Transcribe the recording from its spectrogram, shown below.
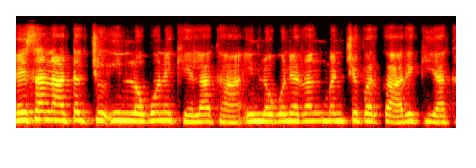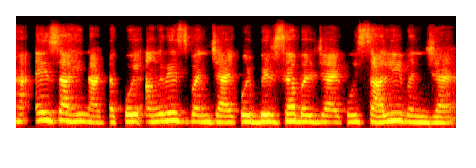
ऐसा नाटक जो इन लोगों ने खेला था, इन लोगों ने रंगमंच पर कार्य किया था, ऐसा ही नाटक, कोई अंग्रेज़ बन जाए, कोई बिरसा बन जाए, कोई साली बन जाए,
